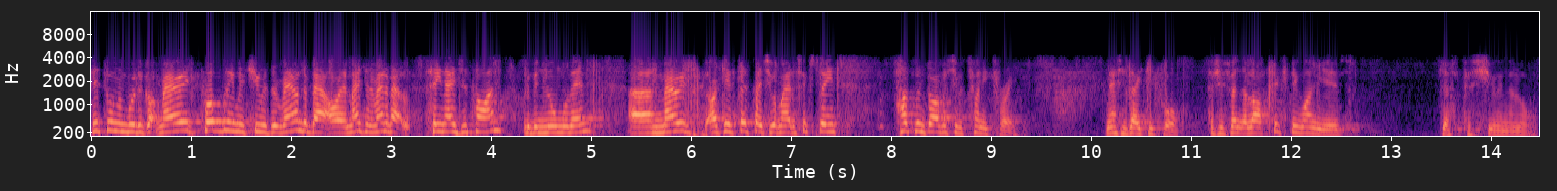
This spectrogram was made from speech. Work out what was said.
This woman would have got married probably when she was around about, I imagine, around about teenager time. Would have been normal then. Um, married, I guess, let's say she got married at 16. Husband died when she was 23. Now she's 84. So she spent the last 61 years just pursuing the Lord.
